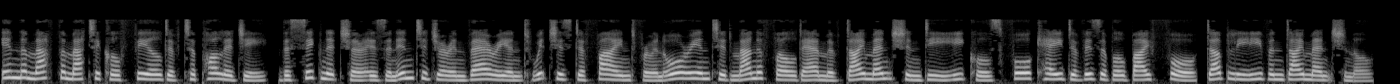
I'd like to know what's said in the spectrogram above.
In the mathematical field of topology, the signature is an integer invariant which is defined for an oriented manifold M of dimension d equals 4k divisible by 4 doubly even dimensional.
